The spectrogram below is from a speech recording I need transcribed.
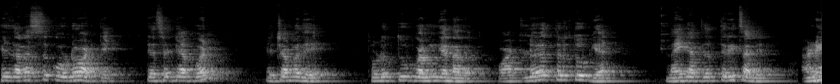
हे जरासं कोरडं वाटते त्यासाठी आपण याच्यामध्ये थोडं तूप घालून घेणार आहोत. वाटलं तर तूप घ्या नाही घातलं तरी चालेल. आणि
